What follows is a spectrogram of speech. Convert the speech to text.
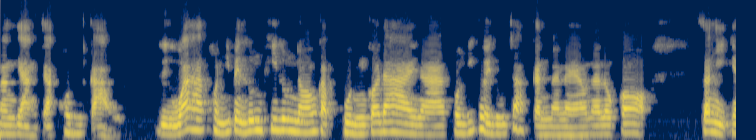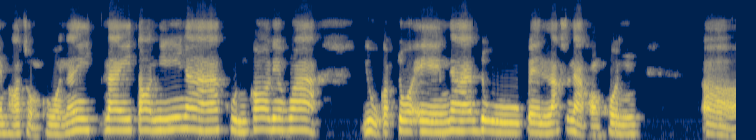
บางอย่างจากคนเก่า หรือว่าคนที่เป็นรุ่นพี่รุ่นน้องกับคุณก็ได้นะ คนที่เคยรู้จักกันมาแล้วนะ แล้วก็สนิทกันพอสมควรในในตอนนี้นะ คุณก็เรียกว่าอยู่กับตัวเองนะดูเป็นลักษณะของคนเอ่อ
